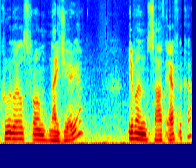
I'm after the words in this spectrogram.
crude oils from Nigeria, even South Africa,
